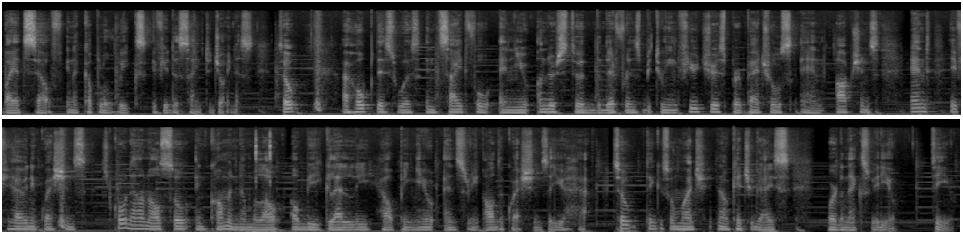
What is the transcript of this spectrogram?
by itself in a couple of weeks if you decide to join us. So I hope this was insightful and you understood the difference between futures, perpetuals and options. And if you have any questions, scroll down also and comment down below. I'll be gladly helping you answering all the questions that you have. So thank you so much and I'll catch you guys for the next video. See you.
